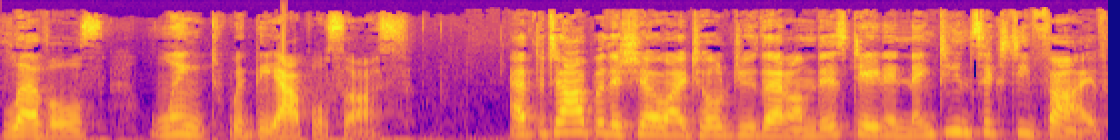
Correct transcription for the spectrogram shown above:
levels linked with the applesauce. At the top of the show, I told you that on this date in 1965,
